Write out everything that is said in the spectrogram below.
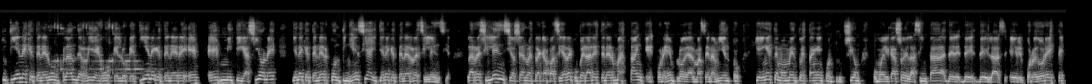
tú tienes que tener un plan de riesgo que lo que tiene que tener es, es mitigaciones, tiene que tener contingencias y tiene que tener resiliencia. La resiliencia, o sea, nuestra capacidad de recuperar es tener más tanques, por ejemplo, de almacenamiento que en este momento están en construcción, como en el caso de la cinta de, de, las, el corredor este.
